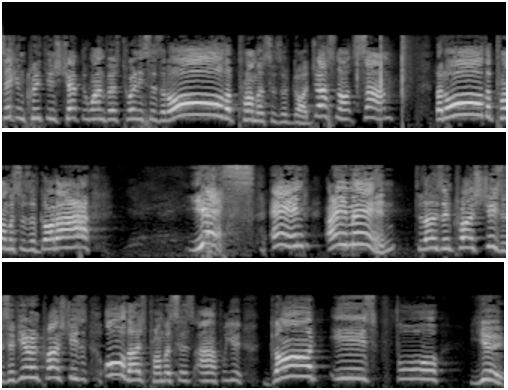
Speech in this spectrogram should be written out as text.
2 Corinthians chapter 1 verse 20 says that all the promises of God, just not some, but all the promises of God are yes and Amen to those in Christ Jesus. If you're in Christ Jesus, all those promises are for you. God is for you.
